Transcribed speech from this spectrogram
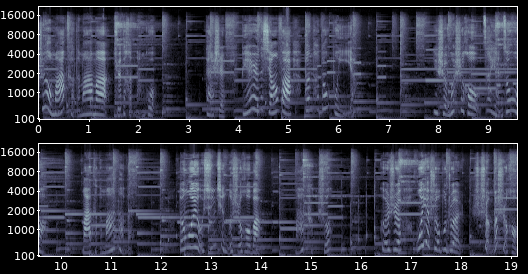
只有马可的妈妈觉得很难过。但是别人的想法跟他都不一样。你什么时候再演奏啊？马可的妈妈问。等我有心情的时候吧，马可说。可是我也说不准是什么时候。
